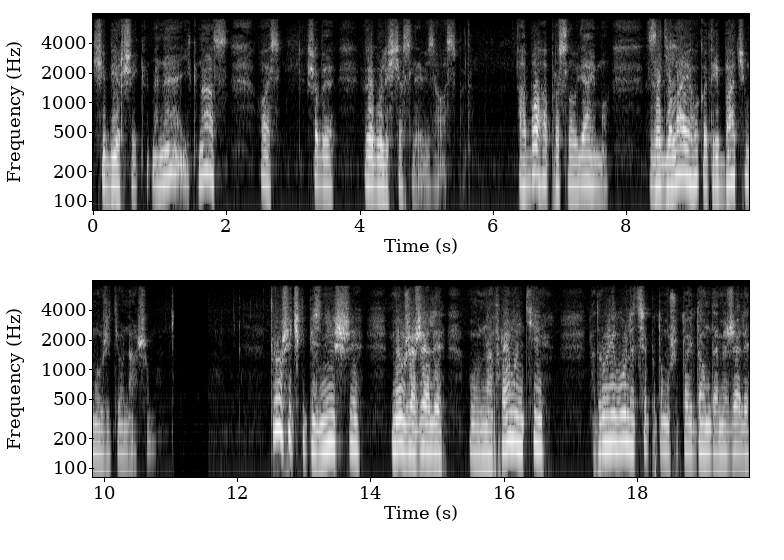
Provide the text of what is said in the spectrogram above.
ще більше мене і нас, ось, щоб ви були щасливі з Господом. А Бога прославляємо за діла Його, котрі бачимо в житті нашому. Трошечки пізніше ми вже жили на Фремонті, на другій вулиці, тому що той дом, де ми жили,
